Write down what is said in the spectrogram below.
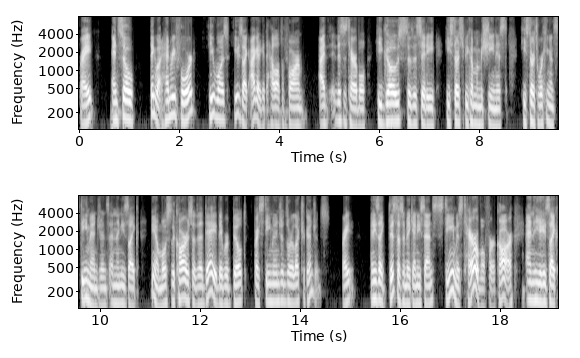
right? And so think about it. Henry Ford. He was he was like, I got to get the hell off the farm. I, this is terrible. He goes to the city. He starts to become a machinist. He starts working on steam engines, and then he's like, you know, most of the cars of the day they were built by steam engines or electric engines, right? And he's like, this doesn't make any sense. Steam is terrible for a car. And he's like,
